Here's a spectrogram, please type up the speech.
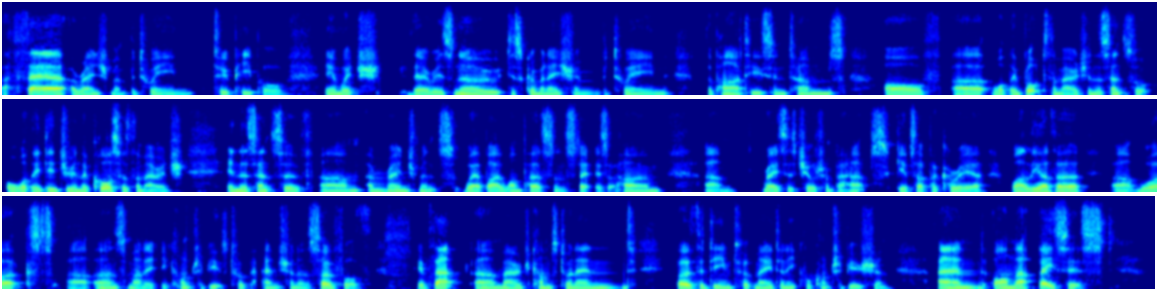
a fair arrangement between two people in which there is no discrimination between the parties in terms of uh, what they brought to the marriage in the sense of, or what they did during the course of the marriage in the sense of um, arrangements whereby one person stays at home um, raises children perhaps gives up a career while the other uh, works uh, earns money contributes to a pension and so forth. If that uh, marriage comes to an end both are deemed to have made an equal contribution and on that basis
